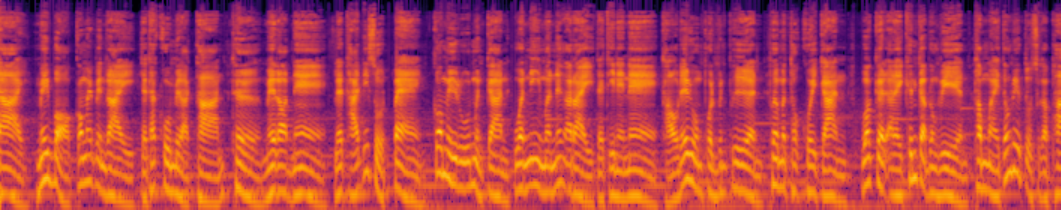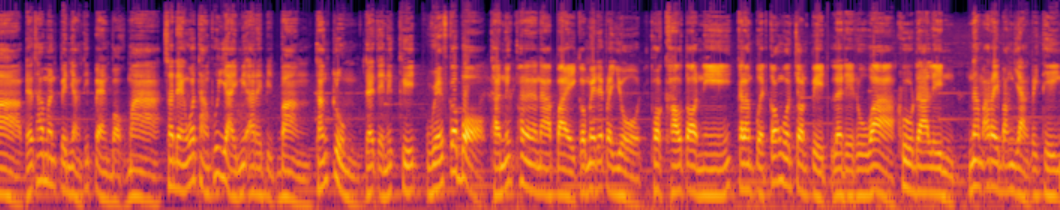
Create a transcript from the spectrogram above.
ได้ ไม่บอกก็ไม่เป็นไร แต่ถ้าครูมีหลักฐาน เธอไม่รอดแน่ และท้ายที่สุดแปงก็ไม่รู้เหมือนกันวันนี้มันเรื่องอะไร แต่ที่แน่ๆ เขาได้รวมพลเพื่อนๆ เพื่อมาถกคุยกัน ว่าเกิดอะไรขึ้นกับโรงเรียนทำไมต้องรีบตรวจสุขภาพ และถ้ามันเป็นอย่างที่แปงบอกมา แสดงว่าทางผู้ใหญ่มีอะไรปิดบัง ทั้งกลุ่มได้แต่นึกคิด เวฟก็บอกถ้านึกพรรณนาไปก็ไม่ได้ประโยชน์เพราะเขาตอนนี้กำลังเปิดกล้องวงจรปิด และได้รู้ว่าครูดารินนำอะไรบางอย่างไปทิ้ง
